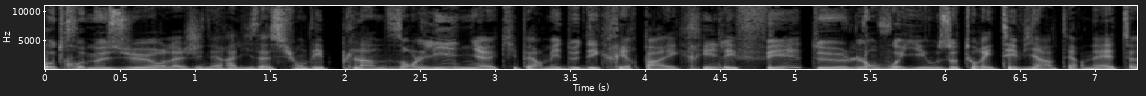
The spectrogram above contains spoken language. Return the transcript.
Autre mesure, la généralisation des plaintes en ligne qui permet de décrire par écrit les faits, de l'envoyer aux autorités via Internet.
